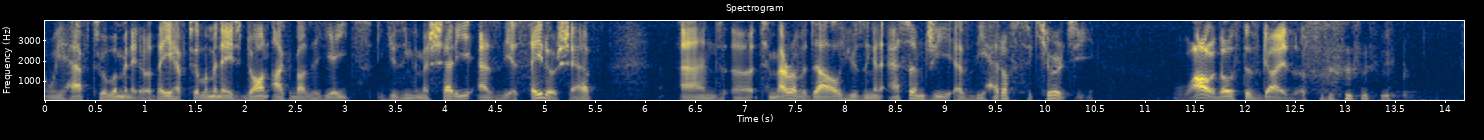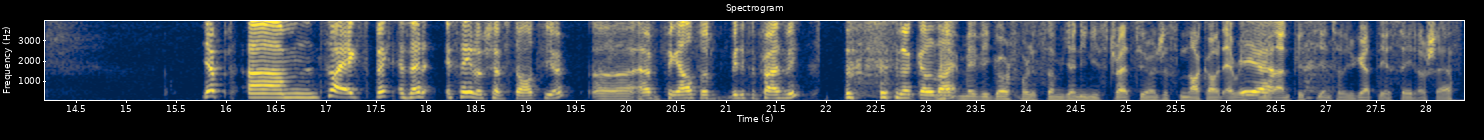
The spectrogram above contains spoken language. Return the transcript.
we have to eliminate, or they have to eliminate Don Archibald Yates using the machete as the Asado chef, and uh, Tamara Vidal using an SMG as the head of security. Wow, those disguises. Yep. Um. So I expect that Asado chef starts here. Uh, everything else would really surprise me. not gonna lie. Maybe go for some Yannini strats here and just knock out every Yeah. single NPC until you get the Asado chef.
